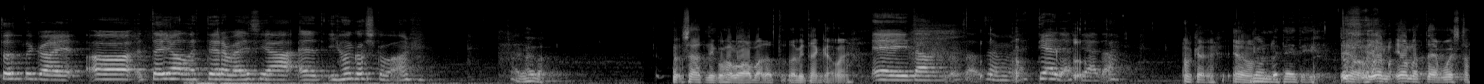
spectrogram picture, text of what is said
Totta kai. Uh, Teijalle terveisiä, että ihan koska vaan. Aika hyvä. Sä et niinku halua avata tätä mitenkään vai? Ei, tää on tota, tämmönen. Tietää, tietää. Okei, okay, joo. Jonne teitiin. Joo, Jon, Jonnet ei muista.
